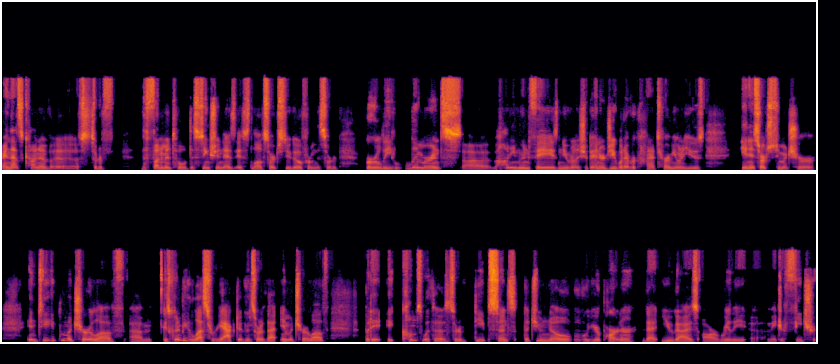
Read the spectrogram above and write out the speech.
And that's kind of a sort of the fundamental distinction as, as love starts to go from the sort of early limerence, uh, honeymoon phase, new relationship energy, whatever kind of term you want to use, and it starts to mature. In deep mature love um, is going to be less reactive than sort of that immature love, but it, it comes with a sort of deep sense that you know your partner, that you guys are really a major feature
